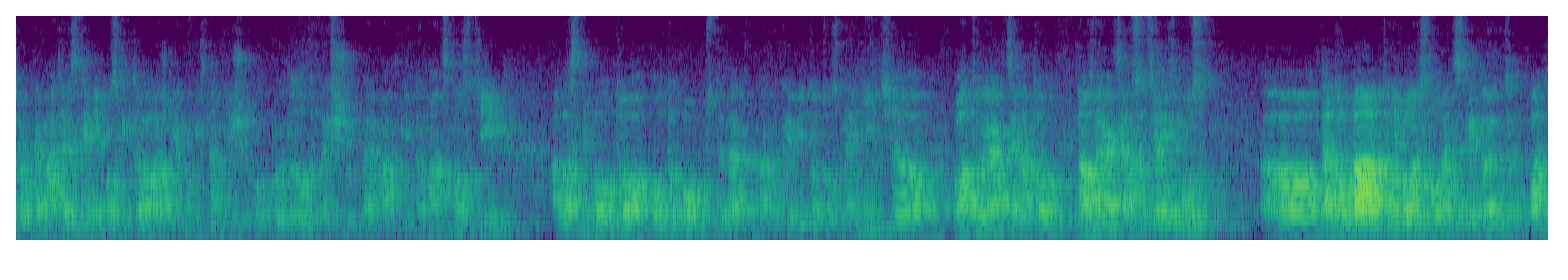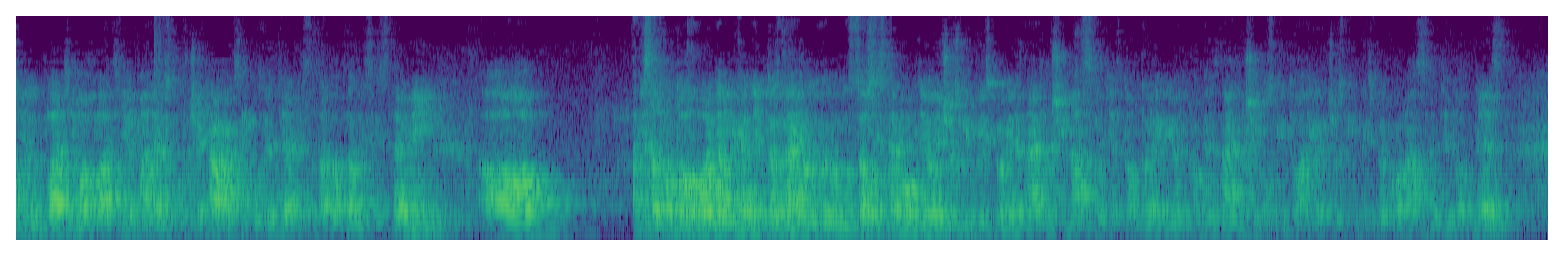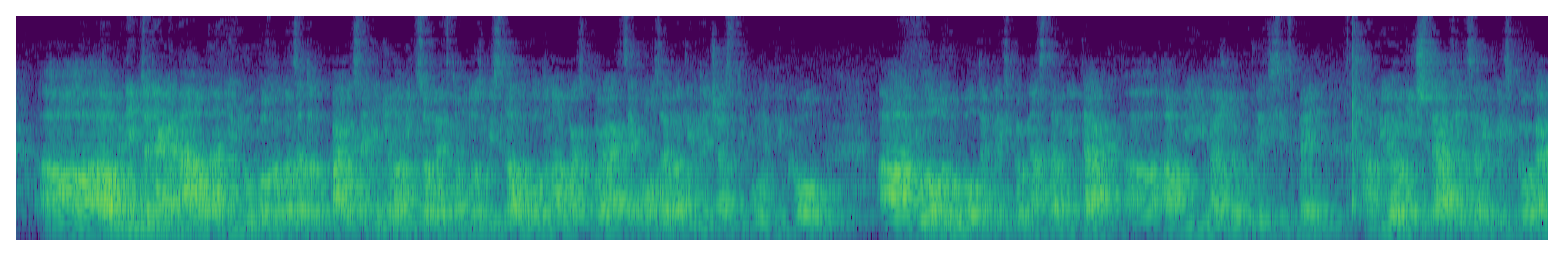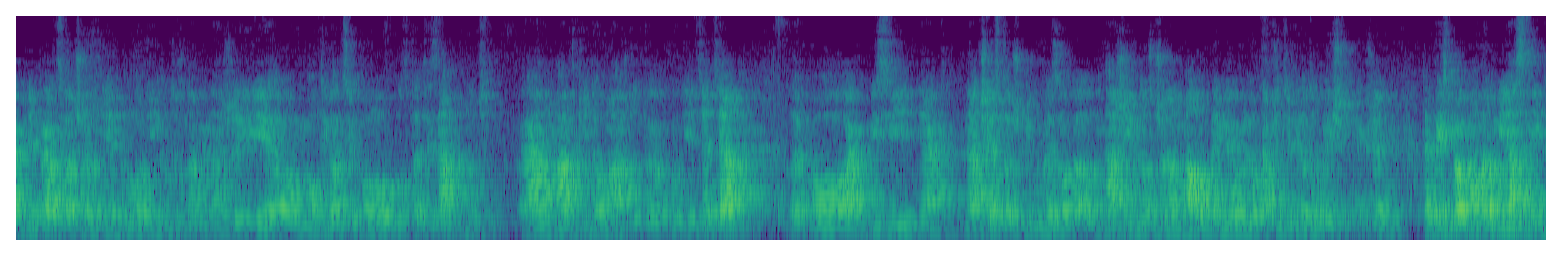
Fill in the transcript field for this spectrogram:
to nejaká náhoda, ani hlúposť, dokonca to paradoxne není lavicové v tomto zmysle, ale bol to naopak skôr reakcia konzervatívnej časti politikov a dlhodobo bol ten príspevok nastavený tak, aby až do roku 2005, aby rodič strátil celý príspevok a bude pracovať čo len jednu hodinu, to znamená, že jeho motiváciou bolo v podstate zamknúť ráno matky doma až do prvého dieťaťa, lebo ak by si nejak na čiastočný úvezok alebo na živnosť, čo nám malo, tak by okamžite by o to prišli. Takže ten príspevok mal veľmi jasný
